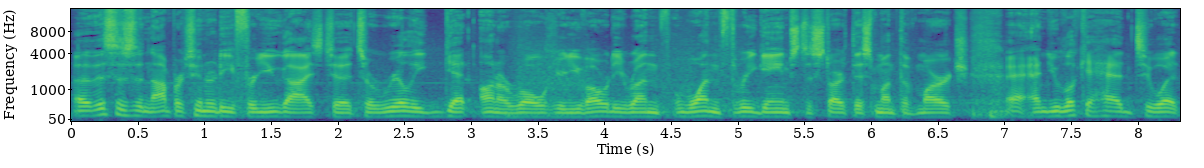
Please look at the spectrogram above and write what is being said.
Uh, this is an opportunity for you guys to to really get on a roll here. You've already run won three games to start this month of March, and you look ahead to what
